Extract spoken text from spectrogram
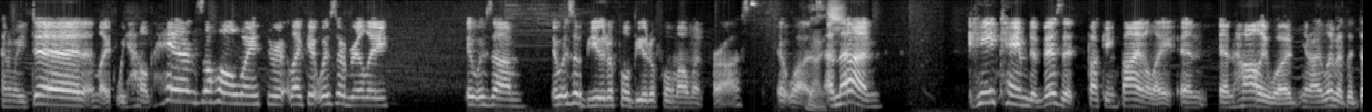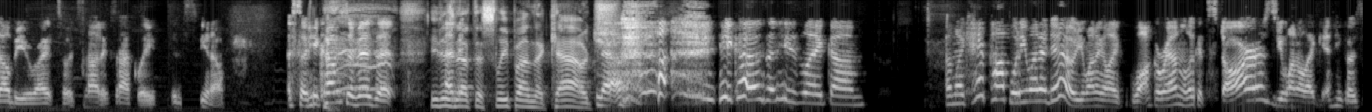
and we did. And like we held hands the whole way through. Like it was a really, it was um, it was a beautiful, beautiful moment for us. It was. Nice. And then he came to visit fucking finally in in Hollywood. You know, I live at the W, right? So it's not exactly it's you know. So he comes to visit. he doesn't have to sleep on the couch No. he comes and he's like, um, I'm like, hey, Pop, what do you want to do? You want to like walk around and look at stars? You want to like, and he goes,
